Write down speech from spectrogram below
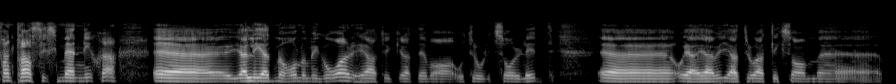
fantastisk människa. Eh, jag led med honom igår. Jag tycker att det var otroligt sorgligt. Eh, och jag, jag, jag, tror att liksom, eh,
